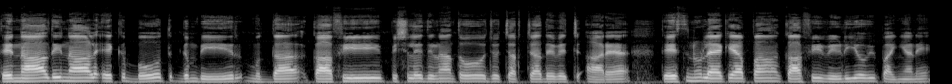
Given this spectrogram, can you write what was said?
ਤੇ ਨਾਲ ਦੀ ਨਾਲ ਇੱਕ ਬਹੁਤ ਗੰਭੀਰ ਮੁੱਦਾ ਕਾਫੀ ਪਿਛਲੇ ਦਿਨਾਂ ਤੋਂ ਜੋ ਚਰਚਾ ਦੇ ਵਿੱਚ ਆ ਰਿਹਾ ਹੈ, ਤੇ ਇਸ ਨੂੰ ਲੈ ਕੇ ਆਪਾਂ ਕਾਫੀ ਵੀਡੀਓ ਵੀ ਪਾਈਆਂ ਨੇ।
